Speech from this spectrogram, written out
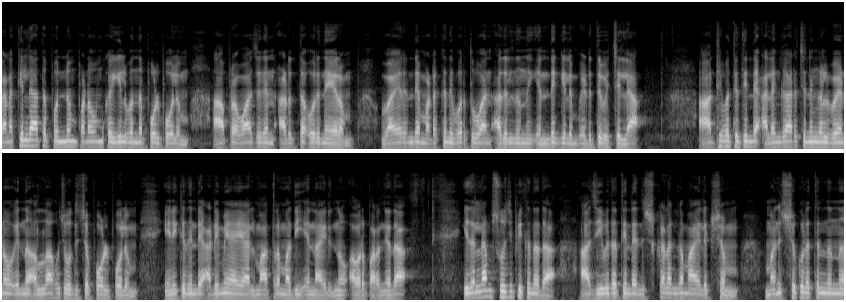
കണക്കില്ലാത്ത പൊന്നും പണവും കയ്യിൽ വന്നപ്പോൾ പോലും ആ പ്രവാചകൻ അടുത്ത ഒരു നേരം വയറിന്റെ മടക്ക് നിവർത്തുവാൻ അതിൽ നിന്ന് എന്തെങ്കിലും എടുത്തു വെച്ചില്ല. ആധിപത്യത്തിന്റെ അലങ്കാര ചിഹ്നങ്ങൾ വേണോ എന്ന് അള്ളാഹു ചോദിച്ചപ്പോൾ പോലും എനിക്ക് നിന്റെ അടിമയായാൽ മാത്രം മതി എന്നായിരുന്നു അവർ പറഞ്ഞത്. ഇതെല്ലാം സൂചിപ്പിക്കുന്നത് ആ ജീവിതത്തിന്റെ നിഷ്കളങ്കമായ ലക്ഷ്യം മനുഷ്യകുലത്തിൽ നിന്ന്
